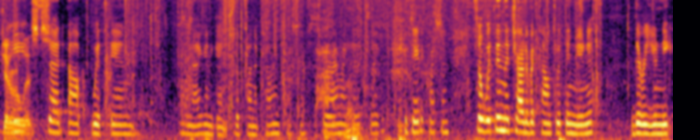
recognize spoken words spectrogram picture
general We lists? Set up within, oh, now you're gonna get into the fun accounting questions, where I might get excited. The data question. So within the chart of accounts within Munis, there are unique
